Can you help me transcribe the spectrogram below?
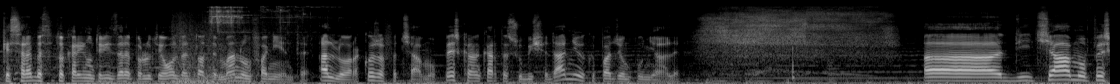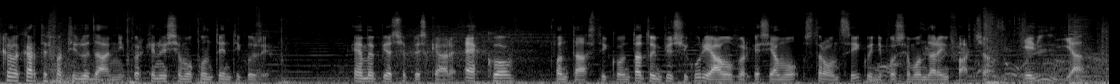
che sarebbe stato carino utilizzare per l'ultima volta il totem, ma non fa niente. Allora, cosa facciamo? Pesca una carta e subisce danni o equipaggia un pugnale? Uh, diciamo pesca una carta e fatti due danni, perché noi siamo contenti così. E a me piace pescare. Ecco, fantastico. Intanto in più ci curiamo perché siamo stronzi, quindi possiamo andare in faccia. E via!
